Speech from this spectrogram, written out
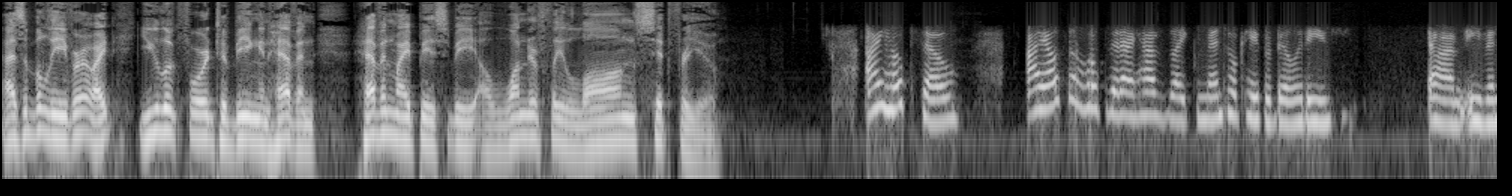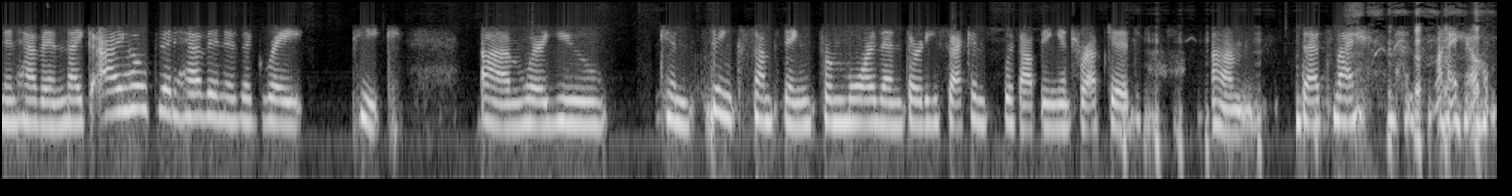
as a believer, right, you look forward to being in heaven. Heaven might be be a wonderfully long sit for you. I hope so. I also hope that I have like mental capabilities, um, even in heaven. Like I hope that heaven is a great peak um, where you can think something for more than 30 seconds without being interrupted. Um, that's my that's my home.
